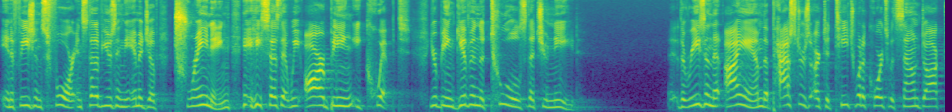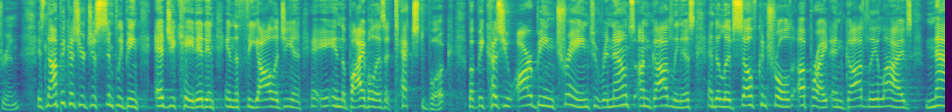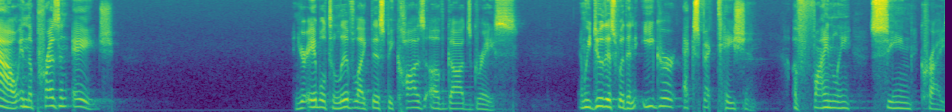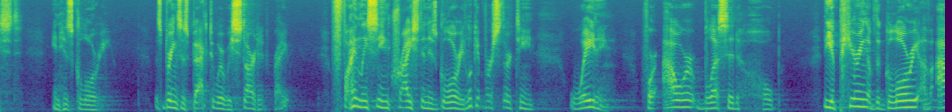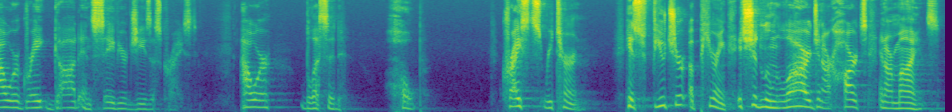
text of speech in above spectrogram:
In Ephesians 4, instead of using the image of training, he says that we are being equipped. You're being given the tools that you need. The reason that I am, that pastors are to teach what accords with sound doctrine, is not because you're just simply being educated in, in the theology and in the Bible as a textbook, but because you are being trained to renounce ungodliness and to live self controlled, upright, and godly lives now in the present age. And you're able to live like this because of God's grace. And we do this with an eager expectation of finally seeing Christ in his glory. This brings us back to where we started, right? Finally seeing Christ in his glory. Look at verse 13. Waiting for our blessed hope, the appearing of the glory of our great God and Savior Jesus Christ. Our blessed hope. Christ's return his future appearing. It should loom large in our hearts and our minds.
